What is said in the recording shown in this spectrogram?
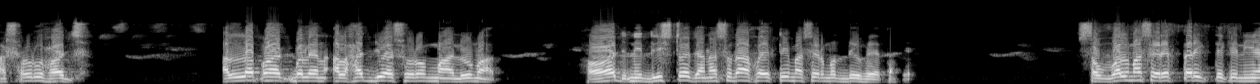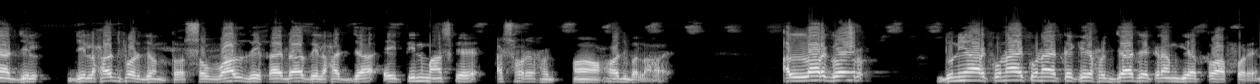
আশরু হজ। আল্লাহ পাক বলেন আল হাজ্জু আশরুম মালুমাত। হজ নির্দিষ্ট জানাশোনা কয়েকটি মাসের মধ্যে হয়ে থাকে। সওয়াল মাসের এক তারিখ থেকে নিয়ে জিল, জিলহজ পর্যন্ত, সওয়াল জিকায়দা জিলহাজ্জা, এই তিন মাসকে আসরে হজ বলা হয়। আল্লাহর গড় দুনিয়ার কোনায় কোনায় থেকে হজ্জাজ একরাম গিয়া তোয়াফ করেন।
